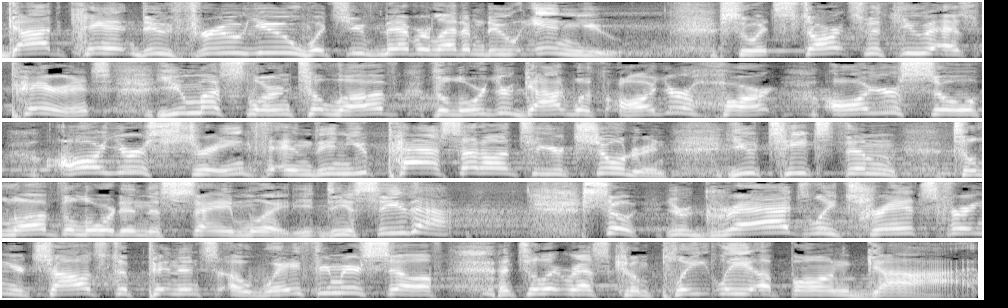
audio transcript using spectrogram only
God can't do through you what you've never let Him do in you. So it starts with you as parents. You must learn to love the Lord your God with all your heart, all your soul, all your strength, and then you pass that on to your children. You teach them to love the Lord in the same way. Do you see that? So you're gradually transferring your child's dependence away from yourself until it rests completely upon God.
